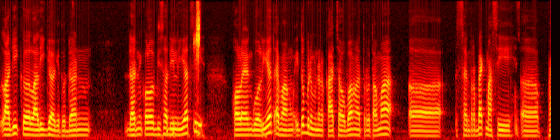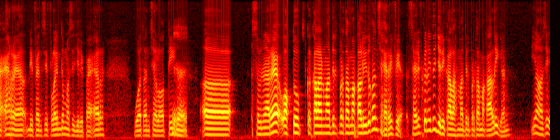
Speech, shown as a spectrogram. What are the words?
lagi ke La Liga gitu dan dan kalau bisa dilihat sih kalau yang gue lihat emang itu bener-bener kacau banget terutama eh, center back masih eh, PR ya defensive line itu masih jadi PR buat Ancelotti Iya. eh sebenarnya waktu kekalahan Madrid pertama kali itu kan Sheriff ya Sheriff kan itu jadi kalah Madrid pertama kali kan iya sih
